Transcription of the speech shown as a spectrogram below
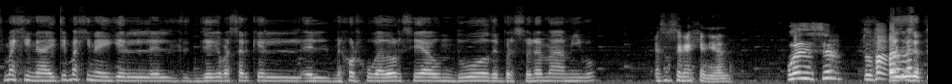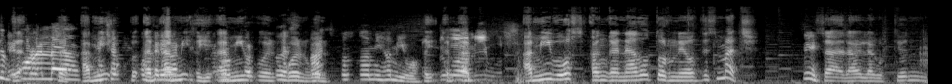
¿Te imaginas? ¿Te imaginas que el, el- llegue a pasar que el, el mejor jugador sea un dúo de personas más amigos? Eso sería genial. Puede ser totalmente O sea, por la... A mí, a, a mí, oye, a mí, bueno, bueno, bueno. Son todos mis amigos. Oye, Dúo a- a- amigos. amigos han ganado torneos de Smash. Sí, O sea, la, la cuestión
